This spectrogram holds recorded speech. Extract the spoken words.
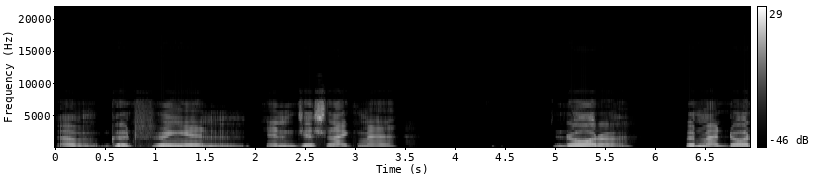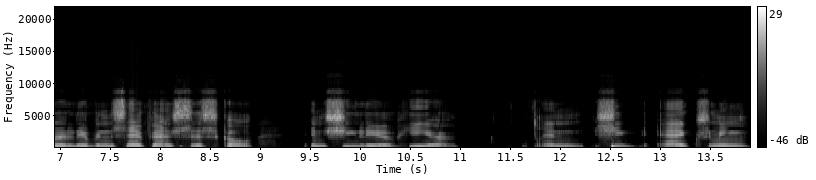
a good friend, and just like my daughter, but my daughter lived in San Francisco, and she lived here. And she asked me,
